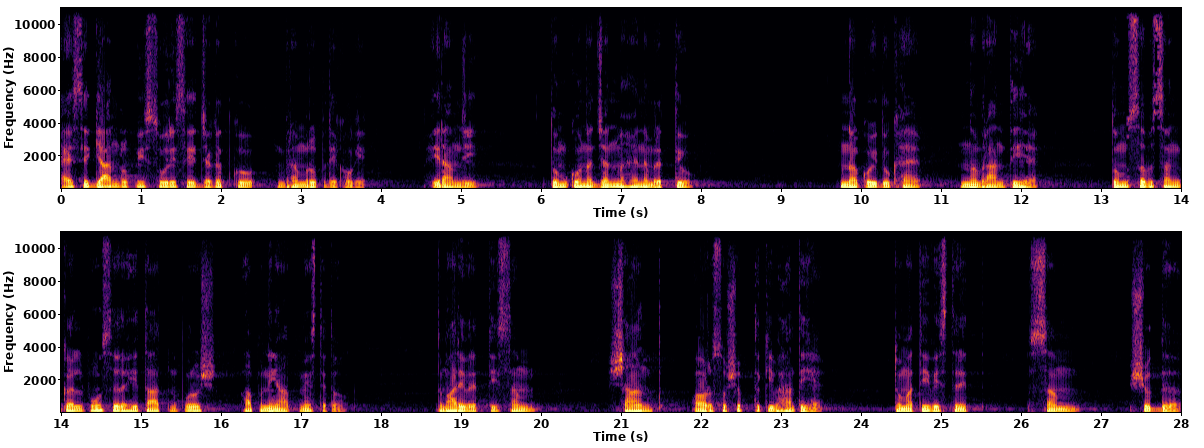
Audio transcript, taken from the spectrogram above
ऐसे ज्ञान रूपी सूर्य से जगत को भ्रम रूप देखोगे। हे राम जी, तुमको न जन्म है, न मृत्यु, न कोई दुख है, न भ्रांति है। तुम सब संकल्पों से रहित आत्म पुरुष अपने आप में स्थित हो। तुम्हारी वृत्ति सम, शांत और सुषुप्त की भांति है। तुम अति विस्तृत, सम, शुद्ध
